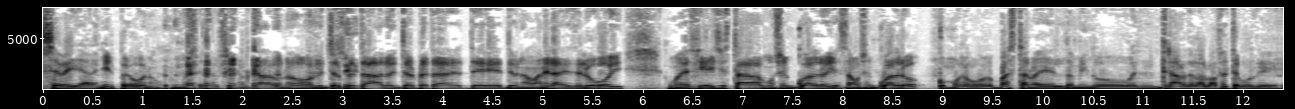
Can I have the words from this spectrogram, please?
se veía venir. Pero bueno, no sé, al final cada uno lo interpreta, lo interpreta de, de una manera. Desde luego hoy, como decíais, estábamos en cuadro y estamos en cuadro como va a estar el domingo el entrenador del Albacete, porque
